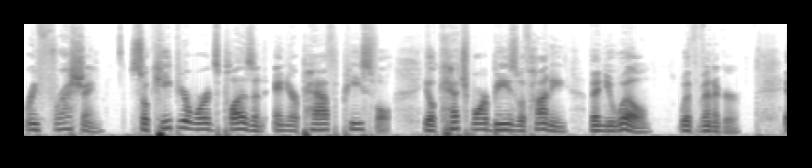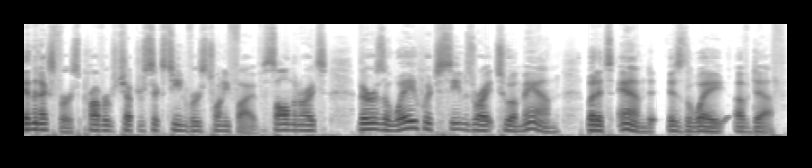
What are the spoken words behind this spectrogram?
refreshing. So keep your words pleasant and your path peaceful. You'll catch more bees with honey than you will with vinegar. In the next verse, Proverbs chapter 16 verse 25, Solomon writes, "There is a way which seems right to a man, but its end is the way of death."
